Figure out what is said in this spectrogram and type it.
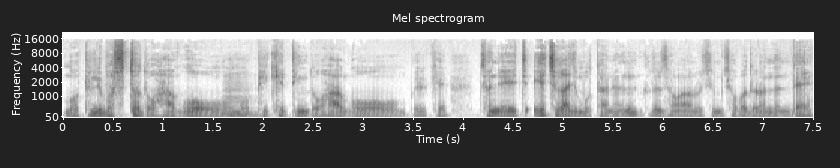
뭐 필리버스터도 하고 음. 뭐 피켓팅도 하고 뭐 이렇게 전혀 예측, 예측하지 못하는 그런 상황으로 지금 접어들었는데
